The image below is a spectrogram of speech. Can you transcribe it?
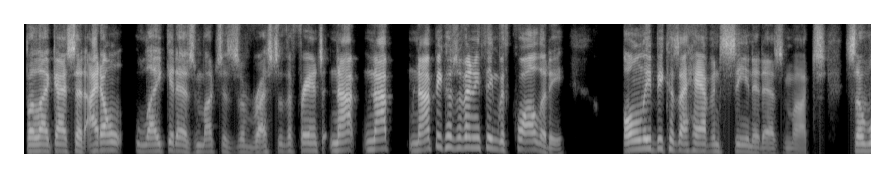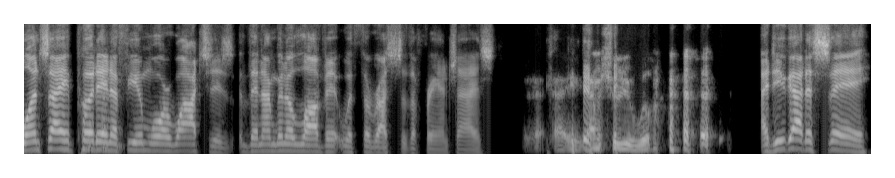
But like I said, I don't like it as much as the rest of the franchise. Not not not because of anything with quality, only because I haven't seen it as much. So once I put in a few more watches, then I'm gonna love it with the rest of the franchise. I, I'm sure you will. I do gotta say,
